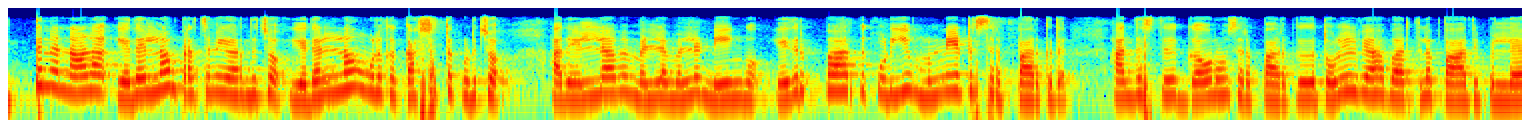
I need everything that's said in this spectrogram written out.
இத்தனை நாளா எதெல்லாம் பிரச்சனையா இருந்துச்சோ எதெல்லாம் உங்களுக்கு கஷ்டத்தை குடிச்சோ அது எல்லாமே மெல்ல மெல்ல நீங்கும். எதிர்பார்க்கக்கூடிய முன்னேற்றம் சிறப்பா இருக்குது. அந்தஸ்து கௌரவம் சிறப்பா இருக்கு தொழில் வியாபாரத்துல பாதிப்பு இல்லை.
